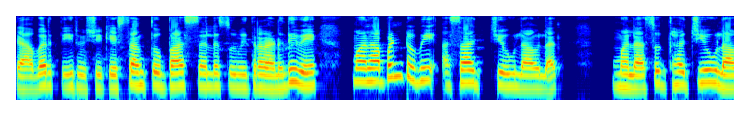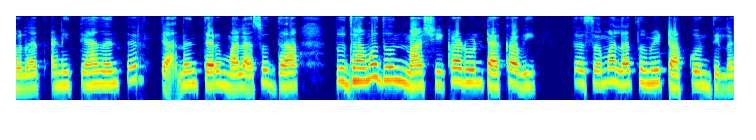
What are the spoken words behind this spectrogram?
त्यावरती ऋषिकेश सांगतो बास झालं सुमित्रा राणदिवे मला पण तुम्ही असा जीव लावलात. मला सुद्धा जीव लावलात आणि त्यानंतर त्यानंतर मला सुद्धा दुधामधून माशी काढून टाकावी. तसं मला तुम्ही टाकून दिलं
